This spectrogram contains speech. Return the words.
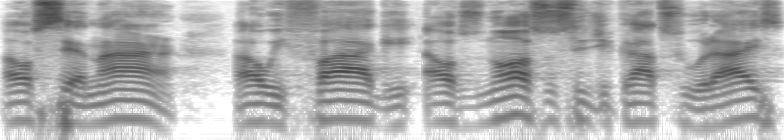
ao Senar, ao IFAG, aos nossos sindicatos rurais,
